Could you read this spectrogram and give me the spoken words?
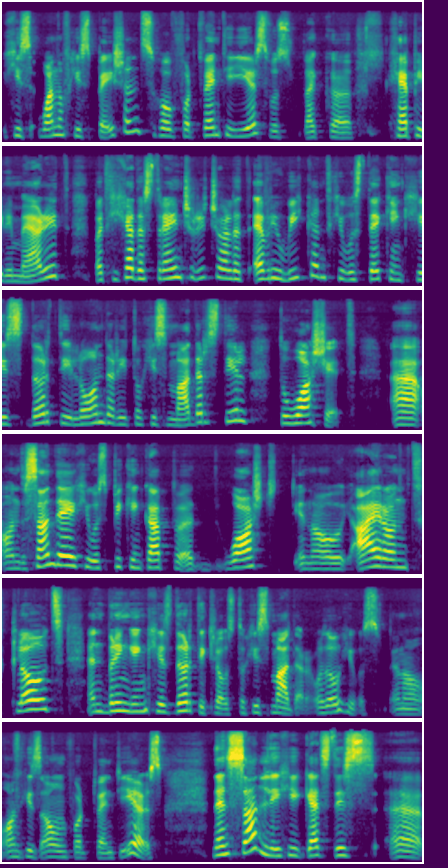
his one of his patients who for 20 years was like uh, happily married but he had a strange ritual that every weekend he was taking his dirty laundry to his mother still to wash it uh, on the Sunday, he was picking up uh, washed, you know, ironed clothes and bringing his dirty clothes to his mother, although he was, you know, on his own for 20 years. Then suddenly he gets this uh,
